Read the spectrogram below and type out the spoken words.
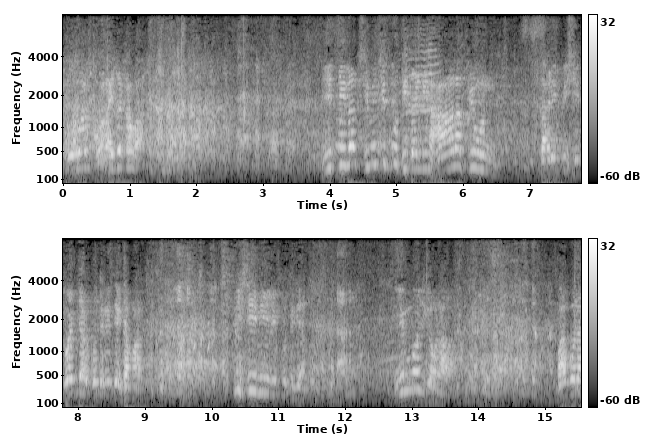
गुरुवार फोडायचं कवा? इथे लक्ष्मीची पोथी चालली हाला पिऊन. साडी पिशी दोन चार कुत्री त्याच्या मार पिशी नेली कुत्री लिंबूच घेऊन आला बायकोला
